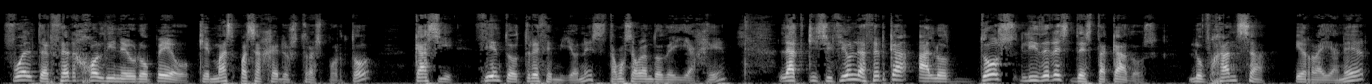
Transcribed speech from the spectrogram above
fue el tercer holding europeo que más pasajeros transportó, casi 113 millones, estamos hablando de IAG, la adquisición le acerca a los dos líderes destacados, Lufthansa y Ryanair,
